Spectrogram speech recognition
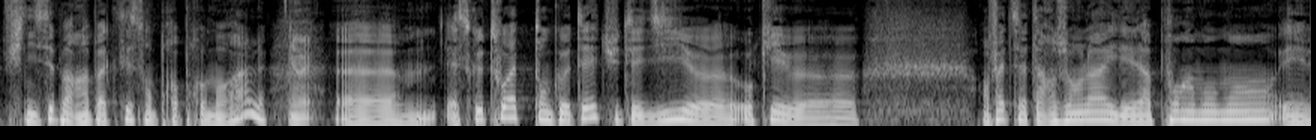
finissait par impacter son propre moral. Mhm. Ouais. Euh, Est-ce que toi, de ton côté, tu t'es dit, euh, ok. en fait, cet argent-là, il est là pour un moment et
